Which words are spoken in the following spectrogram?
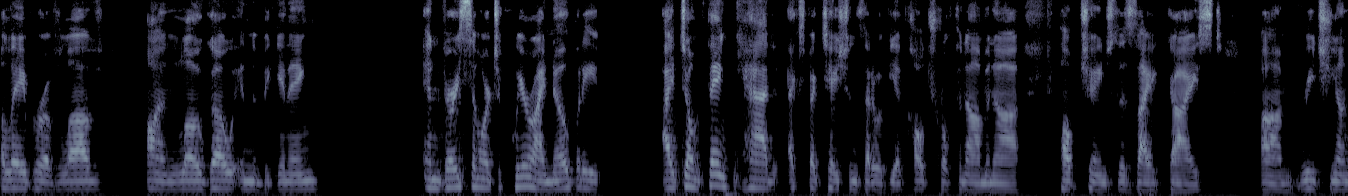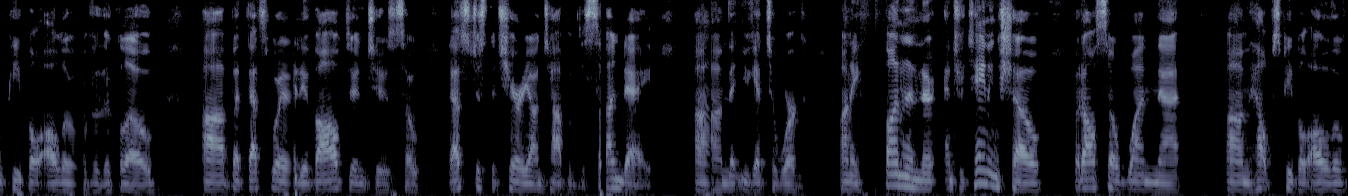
a labor of love on logo in the beginning. And very similar to Queer Eye, nobody, I don't think, had expectations that it would be a cultural phenomena, help change the zeitgeist, um, reach young people all over the globe. Uh, but that's what it evolved into. So that's just the cherry on top of the sundae um, that you get to work on a fun and entertaining show, but also one that um, helps people all over,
